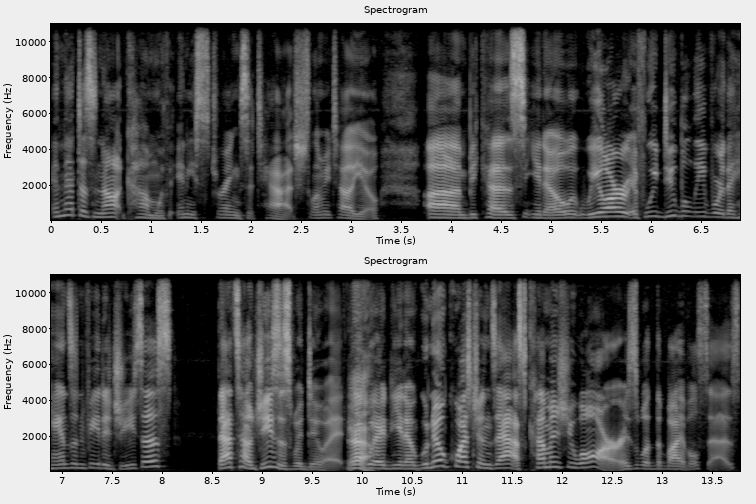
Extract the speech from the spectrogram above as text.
And that does not come with any strings attached, let me tell you. Um, because, you know, we are, if we do believe we're the hands and feet of Jesus, that's how Jesus would do it. Yeah. He would, you know, no questions asked. Come as you are, is what the Bible says.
